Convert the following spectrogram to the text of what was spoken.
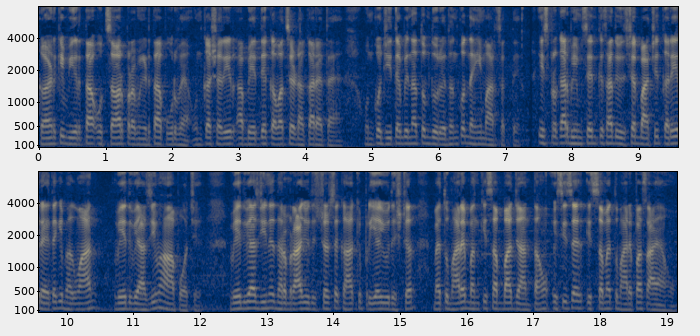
कर्ण की वीरता, उत्साह और प्रवीणता अपूर्व है। उनका शरीर अभेद्य कवच से ढका रहता है। उनको जीते बिना तुम दुर्योधन को नहीं मार सकते। इस प्रकार भीमसेन के साथ युधिष्ठर बातचीत कर ही रहे थे कि भगवान वेद व्यास जी वहाँ पहुँचे। वेद व्यास जी ने धर्मराज युधिष्ठर से कहा कि, प्रिय युधिष्ठर, मैं तुम्हारे मन की सब बात जानता हूँ, इसी से इस समय तुम्हारे पास आया हूँ।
